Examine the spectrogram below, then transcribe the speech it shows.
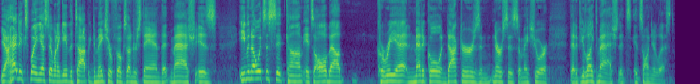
yeah. I had to explain yesterday when I gave the topic to make sure folks understand that MASH is, even though it's a sitcom, it's all about Korea and medical and doctors and nurses. So make sure that if you liked MASH, it's it's on your list.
